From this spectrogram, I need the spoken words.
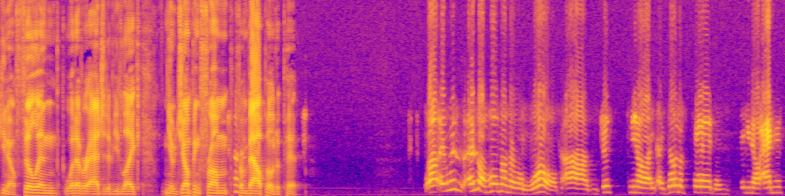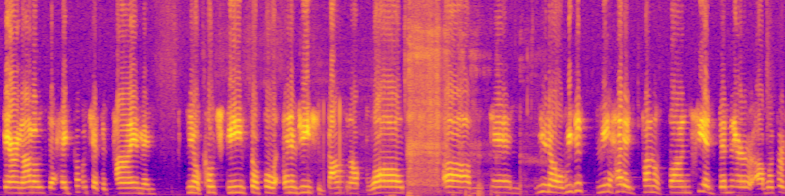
you know fill in whatever adjective you'd like, you know, jumping from from Valpo to Pitt? Well, it was it was a whole other world. Um, just you know, I, I go to Pitt, and you know, Agnes Berenato's the head coach at the time, and you know, Coach B so full of energy. She's bouncing off the walls, um, and you know, we just we had a ton of fun. She had been there uh, with her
